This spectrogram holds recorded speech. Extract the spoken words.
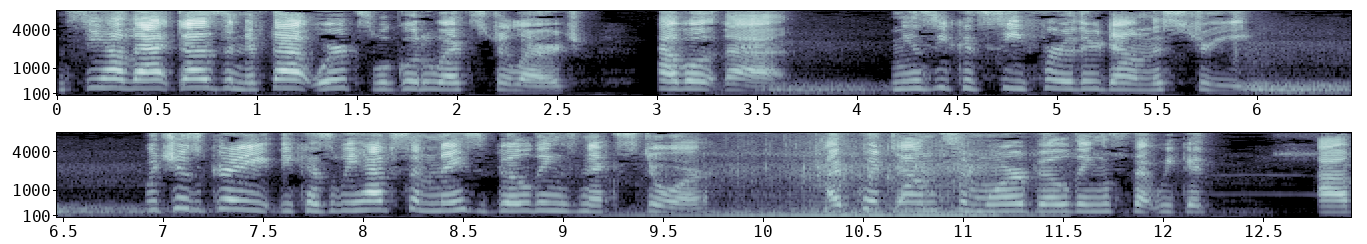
And see how that does, and if that works, we'll go to extra large. How about that? means you could see further down the street. Which is great, because we have some nice buildings next door. I put down some more buildings that we could uh,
